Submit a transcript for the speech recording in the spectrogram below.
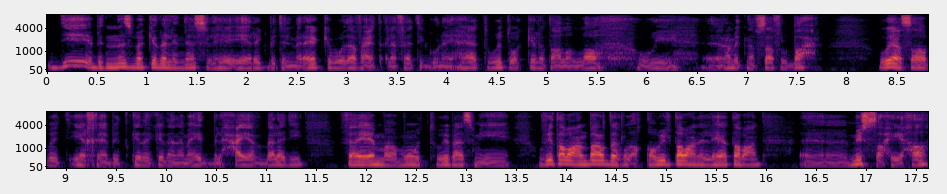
دي بالنسبة كده للناس اللي هي إيه ركبت المراكب ودفعت آلافات الجنيهات وتوكلت على الله ورمت نفسها في البحر. ويا صابت يا خابت كده كده أنا ميت بالحياة في بلدي فيا إما أموت ويبقى اسمي إيه. وفي طبعا برضه الأقاويل طبعا اللي هي طبعا آه، مش صحيحة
